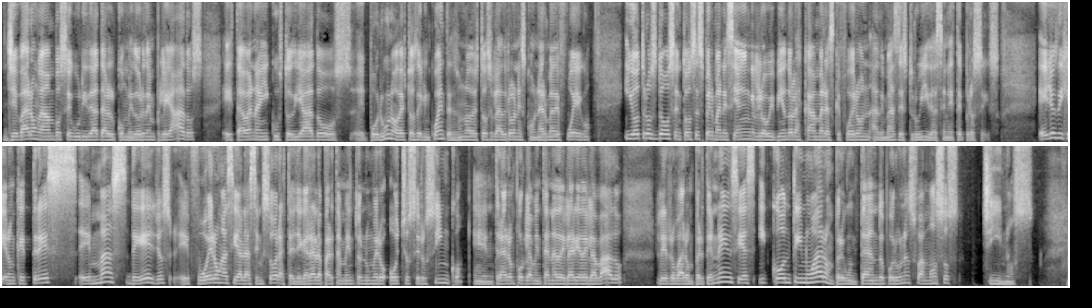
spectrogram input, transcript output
Llevaron a ambos seguridad al comedor de empleados. Estaban ahí custodiados eh, por uno de estos delincuentes, uno de estos ladrones con arma de fuego. Y otros dos entonces permanecían en el lobby viendo las cámaras que fueron además destruidas en este proceso. Ellos dijeron que tres eh, más de ellos eh, fueron hacia el ascensor hasta llegar al apartamento número 805. Entraron por la ventana del área de lavado, le robaron pertenencias y continuaron preguntando por unos famosos chinos.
